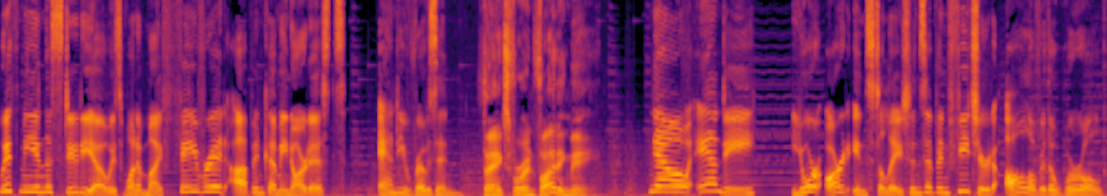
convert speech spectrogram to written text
With me in the studio is one of my favorite up and coming artists, Andy Rosen. Thanks for inviting me. Now, Andy, your art installations have been featured all over the world.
